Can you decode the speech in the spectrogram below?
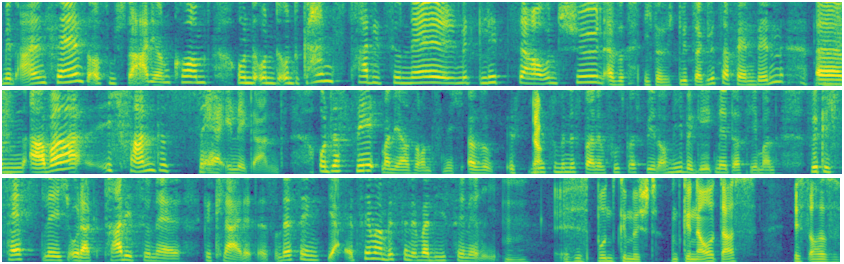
mit allen Fans aus dem Stadion kommt und, und, und ganz traditionell mit Glitzer und schön. Also nicht, dass ich Glitzer-Glitzer-Fan bin, ähm, aber ich fand es sehr elegant. Und das sieht man ja sonst nicht. Also ist ja. mir zumindest bei einem Fußballspiel noch nie begegnet, dass jemand wirklich festlich oder traditionell gekleidet ist. Und deswegen, ja, erzähl mal ein bisschen über die Szenerie. Mhm. Es ist bunt gemischt. Und genau das ist auch das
